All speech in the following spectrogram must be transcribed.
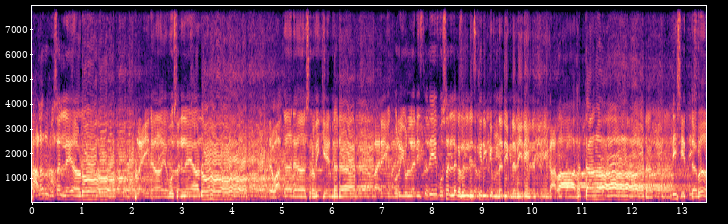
കളർ മുസല്ലയാണോ? പ്ലെയിനായ മുസല്ലയാണോ? അത് വാങ്ങാനാ ശ്രമിക്കേണ്ടത്? വരയും കുറിയുള്ള നിസ്തേ മുസല്ലകളിൽ നിസ്കരിക്കുന്നതിന്റെ കറാഹത്താണ് നിഷിദ്ധമാണ്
